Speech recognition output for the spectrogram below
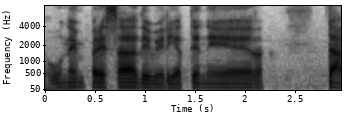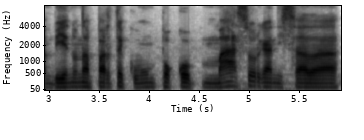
una empresa debería tener también una parte como un poco más organizada.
